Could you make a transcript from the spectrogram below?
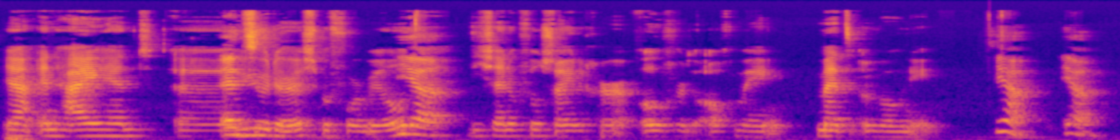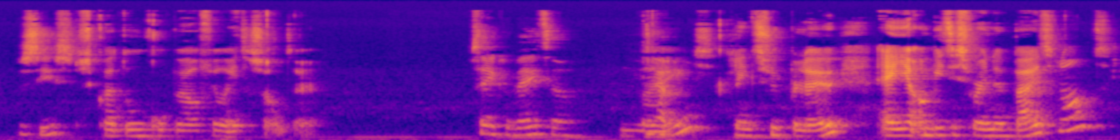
ja en high-end eh, huurders bijvoorbeeld, Ja, die zijn ook veel zuiniger over het algemeen met een woning. ja, ja, precies. Dus qua doelgroep wel veel interessanter. Zeker weten. Nice, klinkt superleuk. En je ambities voor in het buitenland?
